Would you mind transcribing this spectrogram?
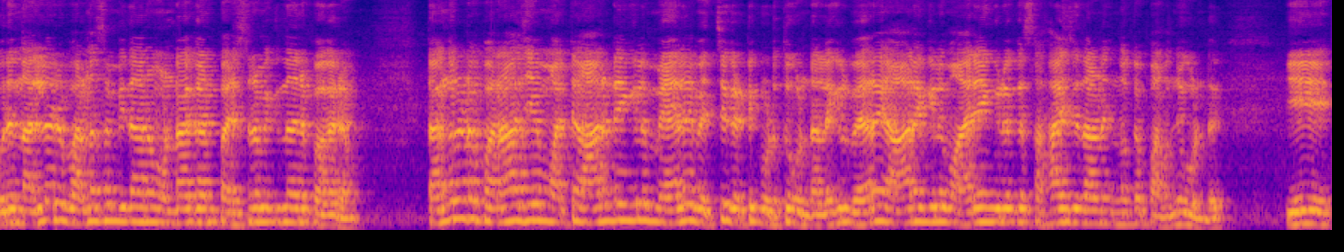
ഒരു നല്ലൊരു ഭരണ സംവിധാനം ഉണ്ടാക്കാൻ പരിശ്രമിക്കുന്നതിന് പകരം തങ്ങളുടെ പരാജയം മറ്റാരുടെയെങ്കിലും മേലെ വെച്ച് കെട്ടിക്കൊടുത്തുകൊണ്ട് അല്ലെങ്കിൽ വേറെ ആരെങ്കിലും ആരെങ്കിലും ഒക്കെ സഹായിച്ചതാണ് എന്നൊക്കെ പറഞ്ഞുകൊണ്ട് ഈ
